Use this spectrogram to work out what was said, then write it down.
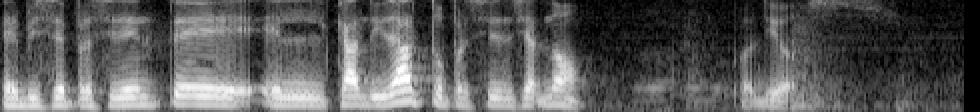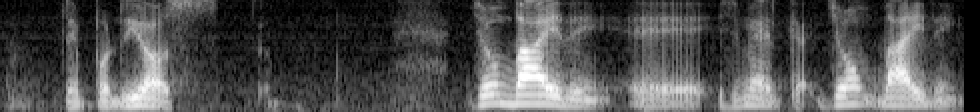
el vicepresidente, el candidato presidencial, no, por Dios, de por Dios, John Biden, eh, John Biden,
